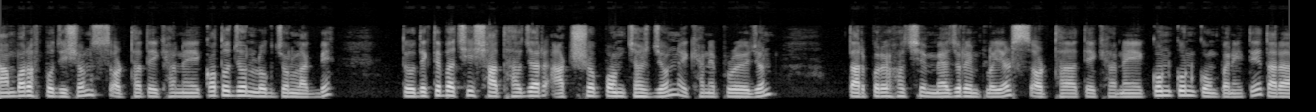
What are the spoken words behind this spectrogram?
নাম্বার অফ পজিশনস অর্থাৎ এখানে কতজন লোকজন লাগবে। তো দেখতে পাচ্ছি সাত হাজার আটশো পঞ্চাশ জন এখানে প্রয়োজন। তারপরে হচ্ছে মেজর এমপ্লয়ার্স অর্থাৎ এখানে কোন কোন কোম্পানিতে তারা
